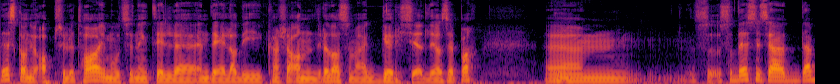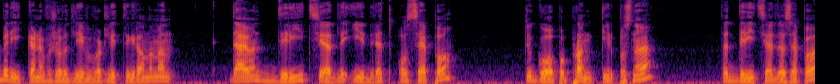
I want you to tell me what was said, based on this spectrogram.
det skal han jo absolutt ha, i motsetning til eh, en del av de kanskje andre da som er gørrkjedelige å se på. Um, så, så det syns jeg Der beriker den for så vidt livet vårt lite grann, men det er jo en dritkjedelig idrett å se på. Du går på planker på snø. Det er dritkjedelig å se på.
